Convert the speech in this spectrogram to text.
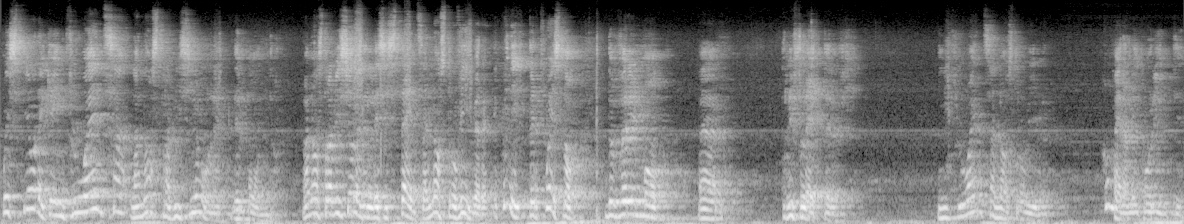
questione che influenza la nostra visione del mondo, la nostra visione dell'esistenza, il nostro vivere. E quindi per questo dovremmo eh, riflettere. Influenza il nostro vivere. Com'era nei Corinti,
